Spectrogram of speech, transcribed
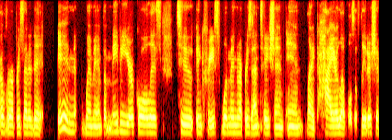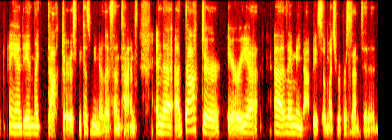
overrepresented in women, but maybe your goal is to increase women representation in like higher levels of leadership and in like doctors, because we know that sometimes in the uh, doctor area, uh, they may not be so much represented.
